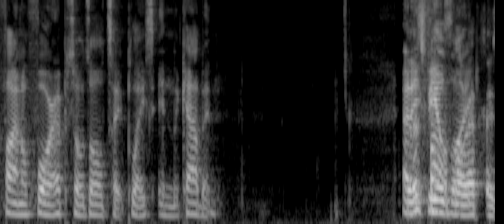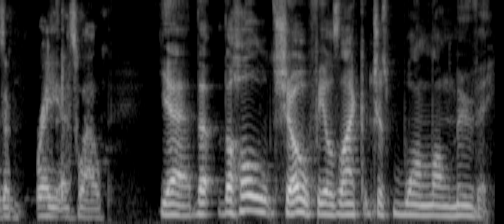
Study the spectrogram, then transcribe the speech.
final four episodes all take place in the cabin. And Those it feels final four like episodes are great as well. yeah, the the whole show feels like just one long movie.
